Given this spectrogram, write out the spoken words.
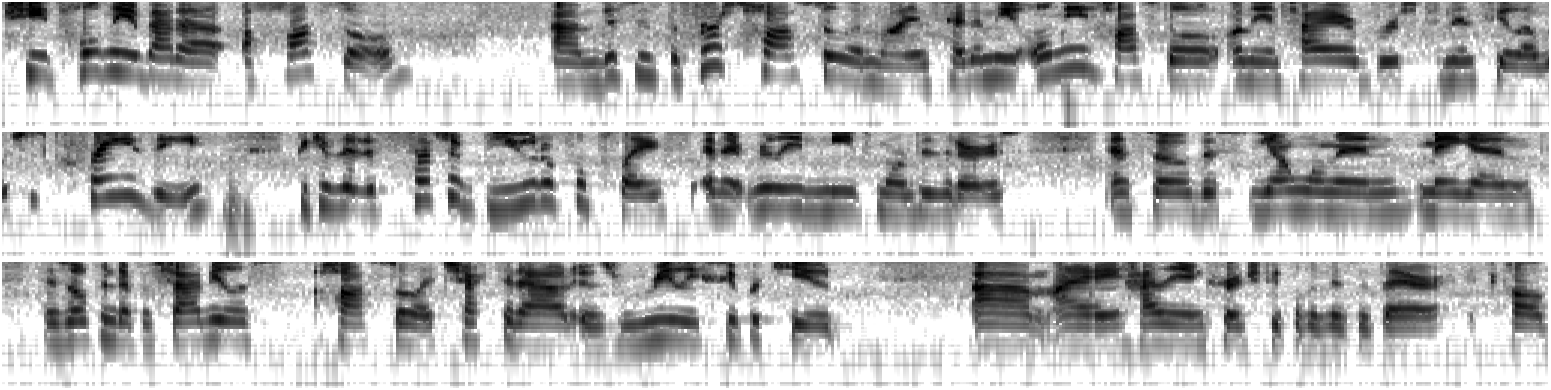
she had told me about a, a hostel. Um, this is the first hostel in Lions Head and the only hostel on the entire Bruce Peninsula, which is crazy hmm. because it is such a beautiful place and it really needs more visitors. And so, this young woman, Megan, has opened up a fabulous hostel. I checked it out, it was really super cute. Um, I highly encourage people to visit there. It's called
